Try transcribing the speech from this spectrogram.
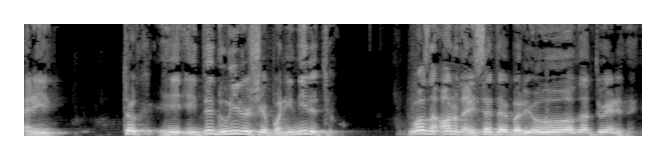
And he took, he, he did leadership when he needed to. He wasn't Anav that he said to everybody, oh, I'm not doing anything.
